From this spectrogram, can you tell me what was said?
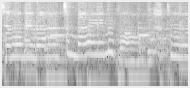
เธอไม่รักทำไมไม่บอกพูด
